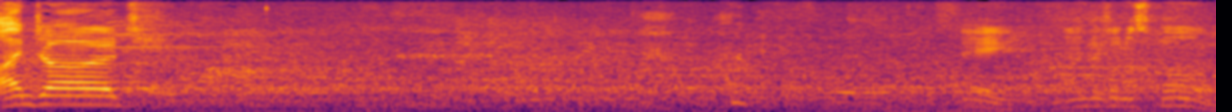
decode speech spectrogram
Line judge. Hey, Lander's on his phone.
